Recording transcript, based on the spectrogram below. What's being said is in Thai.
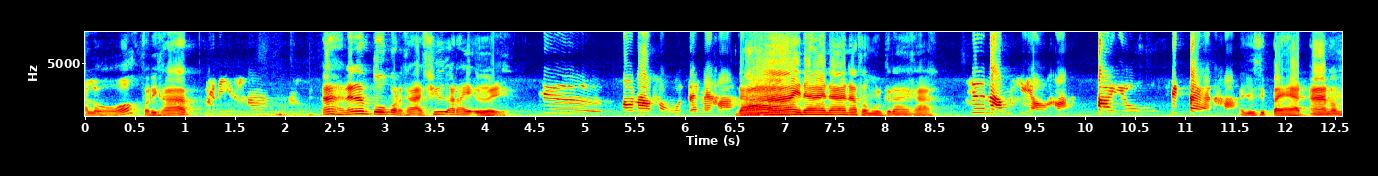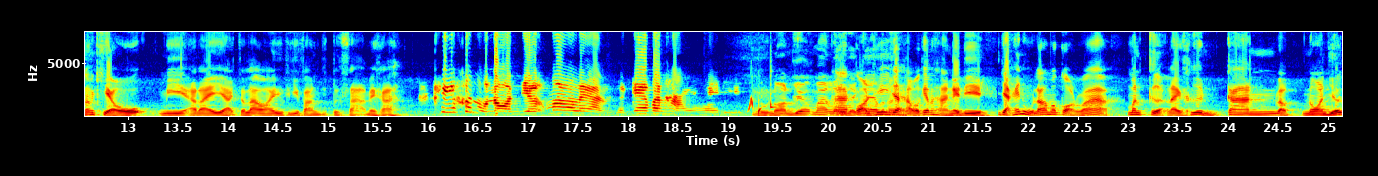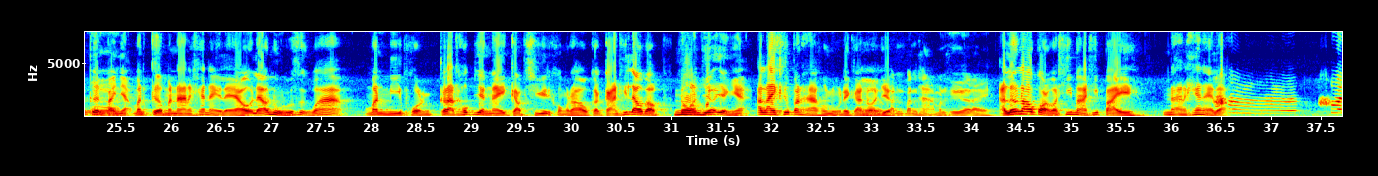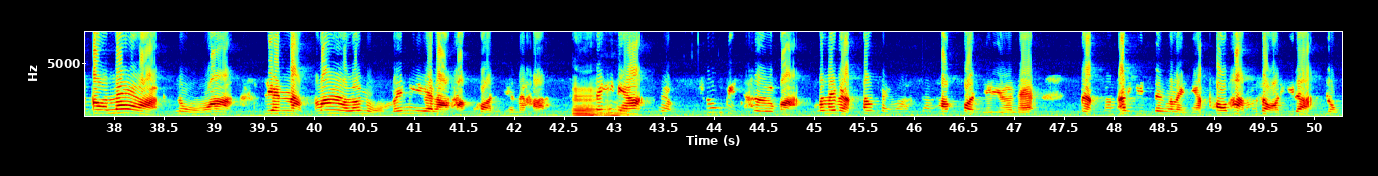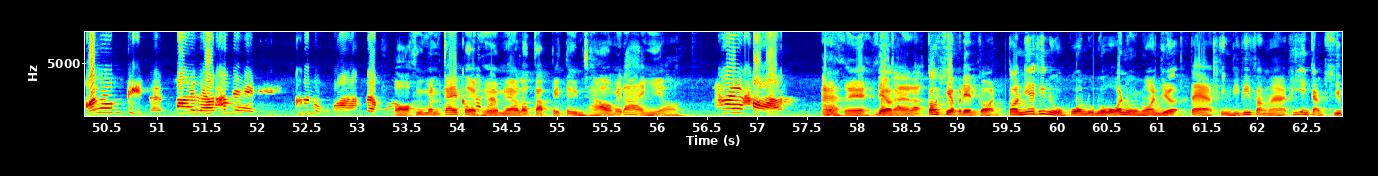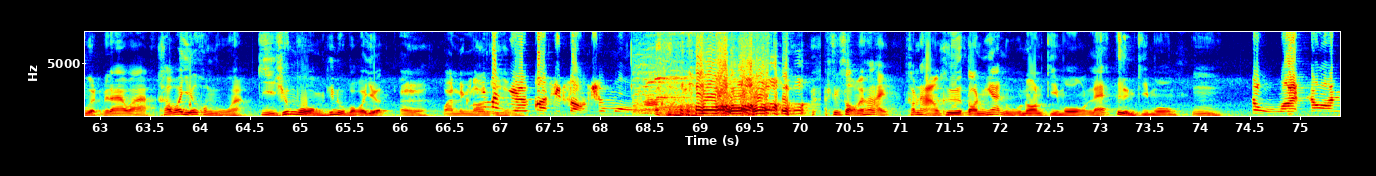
ฮัลโหล สวัสดีครับ สวัสดีค่ะ อะแนะนำตัวก่อนค่ะ ชื่ออะไรเอ่ย ชื่อเอานามสมมุติได้ไหมคะ ได้ได้ได้นะสมมุติก็ได้ค่ะ ชื่อน้ำเขียวค่ะ อายุ18ค่ะ อายุ 18อะน้องน้ำเขียวมีอะไรอยากจะเล่าให้พี่ฟังปรึกษาไหมคะพี่คื อหนูนอนเยอะมากเลยอะหนูจะแก้ปัญหายังไงดี หนูนอนเยอะมากเลยอะก่อนแก้ที่ปัญหจะถามว่าแก้ปัญหาไงดี อยากให้หนูเล่ามาก่อนว่ามันเกิดอะไรขึ้น การแบบนอนเยอะเกินไปเนี่ยมันเกิดมานานแค่ไหนแล้ว แล้วหนูรู้สึกว่ามันมีผลกระทบยังไงกับชีวิตของเรา กับการที่เราแบบนอนเยอะอย่างเงี้ย อะไรคือปัญหาของหนูในการนอนเยอะปัญปัญหามันคืออะไรอะเริ่มเล่าก่อนว่าที่มาที่ไปนานแค่ไหนแล้วคือคือตอนแรกอะหนูอะเรียนหนักมากแล้วหนูไม่มีเวลาพักผ่อนใช่ไหมคะอ่าแล้วทีเนี้ยแบบช่วงปิดเทอมอะก็เลยแบบตั้ง เยอะๆและแบบสักอาทิตย์หนึงอะไรเงี้ยพอผ่านมาสองอาทิตย์อะหนูก็เริ่มติดแล้วตายแล้วทำยังไงดีคือหนูอะแบบอ๋อคือมันใกล้เปิดเทอมแล้วแล้วกลับไปตื่นเช้าไม่ได้อย่างนี้เหรอใช่ค่ะอะโอเคเดี๋ยวเข้าใจละต้อง clear ประเด็นก่อน ตอนเนี้ยที่หนูกลัวหนูหนูบอกว่าหนูนอนเยอะ แต่สิ่งที่พี่ฟังมาพี่ยังจำ keyword ไม่ได้ว่าคำว่าเยอะของหนูอะกี่ชั่วโมงที่หนูบอกว่าเยอะ เออวันหนึ่งนอนนี่มันกี่ชั่วเยโมอะงกว่า 12 ชั่วโมงอะสิบสองไม่เท่าไหร่คำถามคือตอนเนี้ยหนูนอนกี่โมง และตื่นกี่โมง อืมหนูอะนอน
